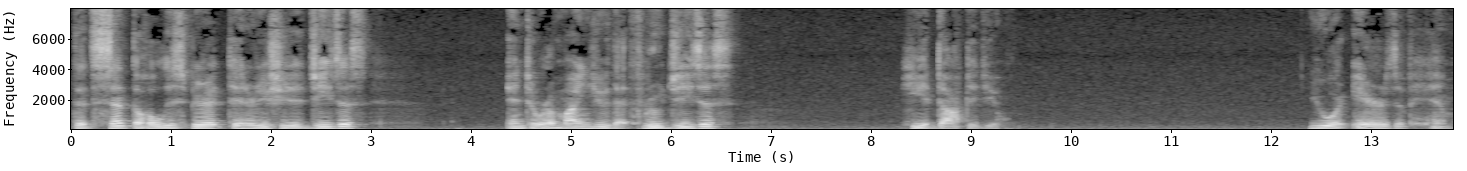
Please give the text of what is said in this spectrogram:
that sent the Holy Spirit to introduce you to Jesus and to remind you that through Jesus, He adopted you. You are heirs of Him.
